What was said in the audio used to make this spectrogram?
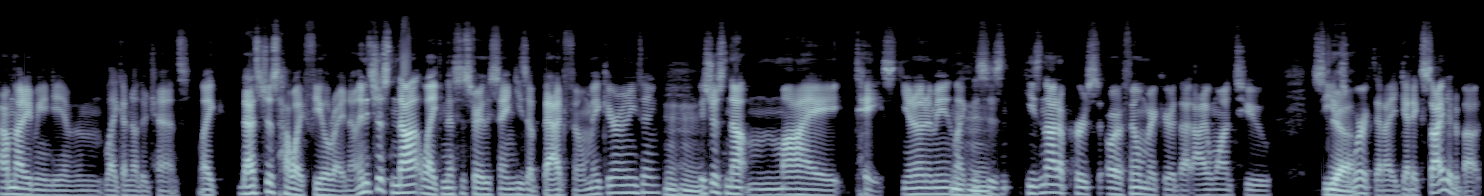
I'm not even gonna give him like another chance. Like that's just how I feel right now, and it's just not like necessarily saying he's a bad filmmaker or anything. Mhm. It's just not my taste. You know what I mean? Like this Mhm. is he's not a person or a filmmaker that I want to see Yeah. his work that I get excited about.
